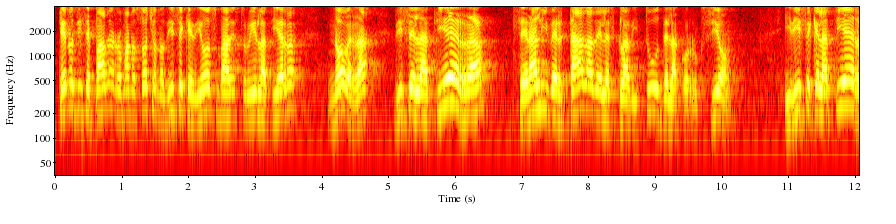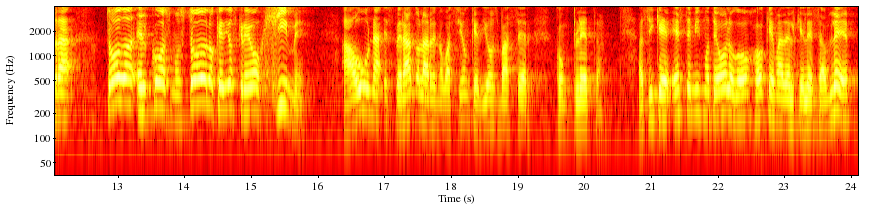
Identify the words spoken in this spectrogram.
¿Qué nos dice Pablo en Romanos 8? ¿Nos dice que Dios va a destruir la tierra? No, ¿verdad? Dice, la tierra será libertada de la esclavitud, de la corrupción. Y dice que la tierra, todo el cosmos, todo lo que Dios creó, gime a una esperando la renovación que Dios va a hacer completa. Así que este mismo teólogo, Joquema, del que les hablé,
